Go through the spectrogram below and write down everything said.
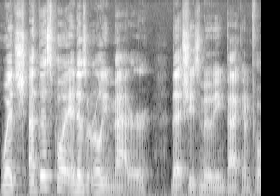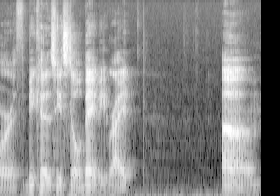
which at this point it doesn't really matter that she's moving back and forth because he's still a baby, right? Um.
